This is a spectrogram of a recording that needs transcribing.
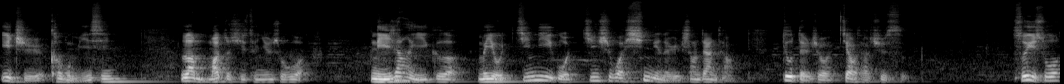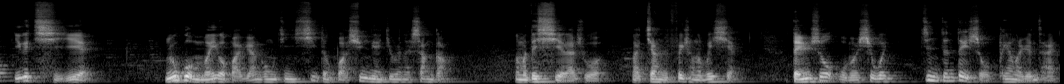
一直刻骨铭心。那毛主席曾经说过。你让一个没有经历过军事化训练的人上战场，就等于说叫他去死。所以说，一个企业如果没有把员工进行系统化训练就让他上岗，那么对企业来说，那将是非常的危险。等于说，我们是为竞争对手培养了人才，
